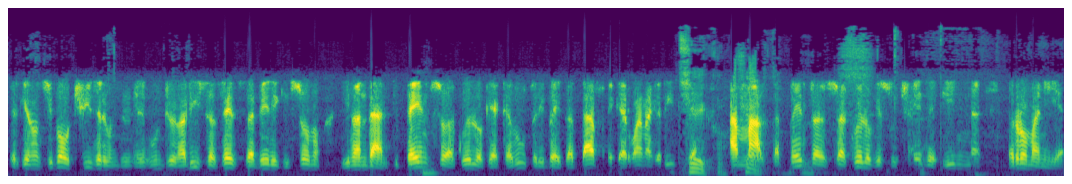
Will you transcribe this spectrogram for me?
perché non si può uccidere un, un, giornalista senza sapere chi sono i mandanti. Penso a quello che è accaduto, ripeto, a Daphne Caruana Galizia sì, a Malta, certo. penso a quello che succede in Romania.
